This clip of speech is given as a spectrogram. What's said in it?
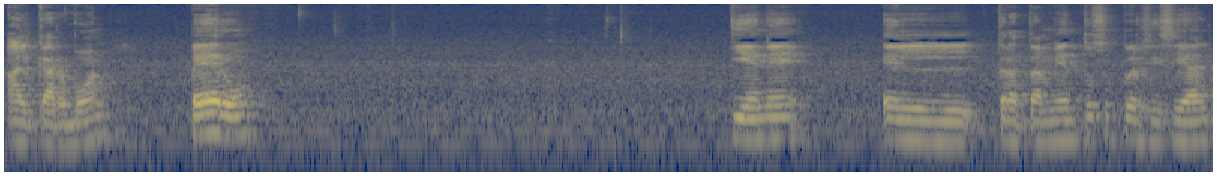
al carbón, pero tiene el tratamiento superficial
